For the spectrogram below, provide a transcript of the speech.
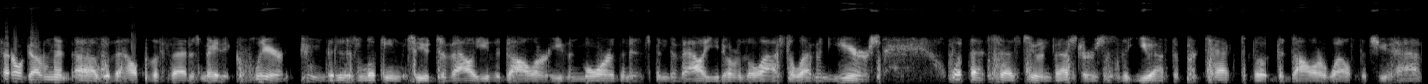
federal government, uh, with the help of the Fed, has made it clear that it is looking to devalue the dollar even more than it's been devalued over the last 11 years. What that says to investors is that you have to protect the, the dollar wealth that you have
